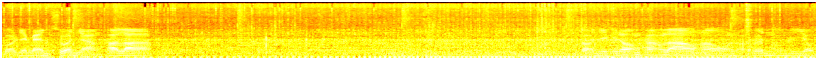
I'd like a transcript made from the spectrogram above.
บ่ได้แม่นส่วนอย่างพาราตอนนี้พี่น้องทางลาวเฮาเนาะเพิ่นนิยม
